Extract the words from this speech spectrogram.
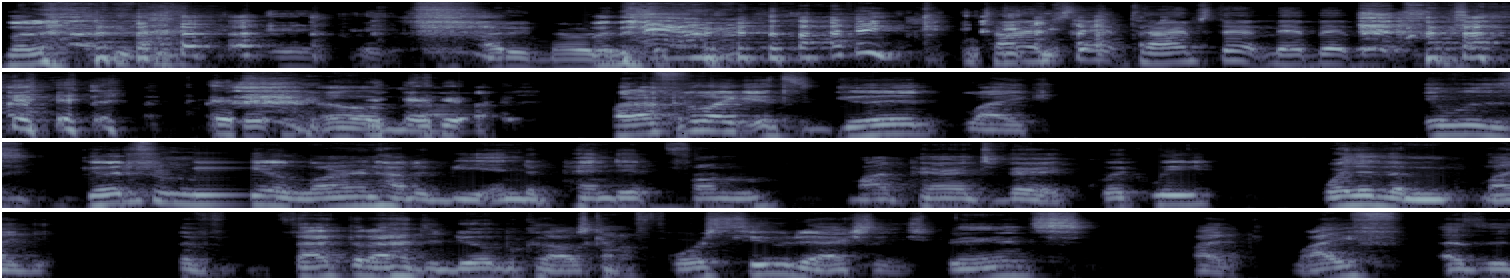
But, I didn't know but this. they were like, Timestamp, timestamp, bet, bet, bet. oh, no. But I feel like it's good. Like, it was good for me to learn how to be independent from my parents very quickly. Whether the like the fact that I had to do it because I was kind of forced to to actually experience like life as a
